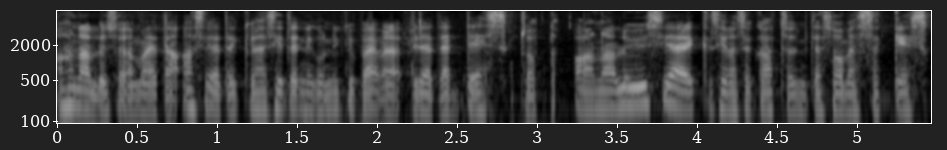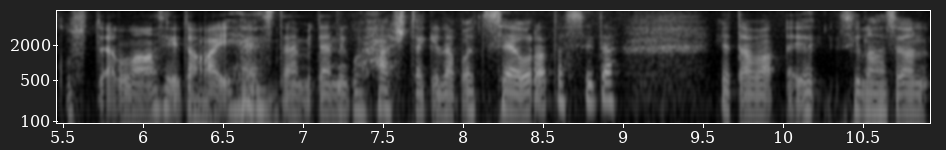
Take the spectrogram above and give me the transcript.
analysoimaan jotain asioita. Kyllähän siitä niin kuin nykypäivänä pitää tehdä desktop-analyysiä, eli silloin se katsoo, mitä somessa keskustellaan siitä mm, aiheesta mm. ja mitä niin kuin hashtagilla voit seurata sitä. Ja, tava, ja silloin se on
